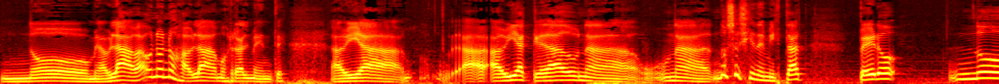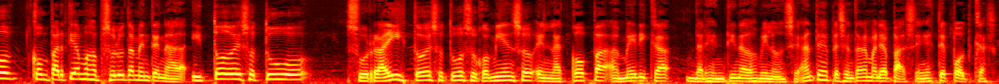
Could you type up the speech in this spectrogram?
no me hablaba, o no nos hablábamos realmente. Había, había quedado una, una, no sé si enemistad, pero no compartíamos absolutamente nada. Y todo eso tuvo su raíz, todo eso tuvo su comienzo en la Copa América de Argentina 2011. Antes de presentar a María Paz en este podcast,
